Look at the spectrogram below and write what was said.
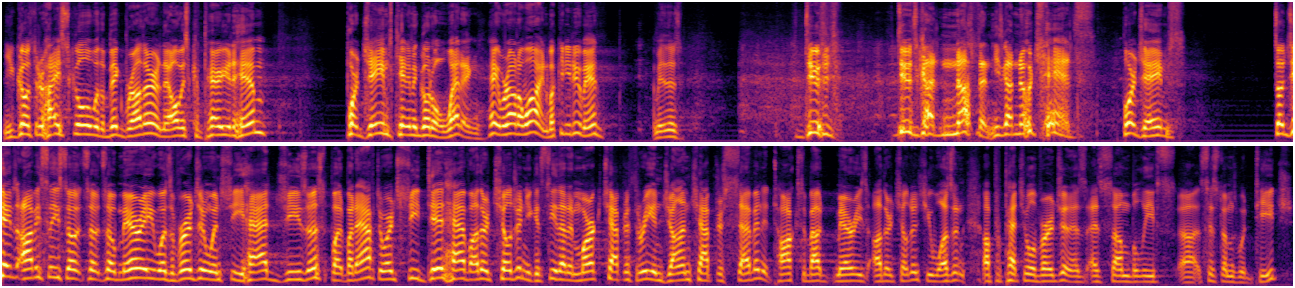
You go through high school with a big brother and they always compare you to him. Poor James can't even go to a wedding. Hey, we're out of wine. What can you do, man? I mean, there's dude, dude's got nothing. He's got no chance. Poor James. So James, obviously, so, so, so Mary was a virgin when she had Jesus, but, but afterwards she did have other children. You can see that in Mark chapter 3 and John chapter 7. It talks about Mary's other children. She wasn't a perpetual virgin, as, as some belief uh, systems would teach.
